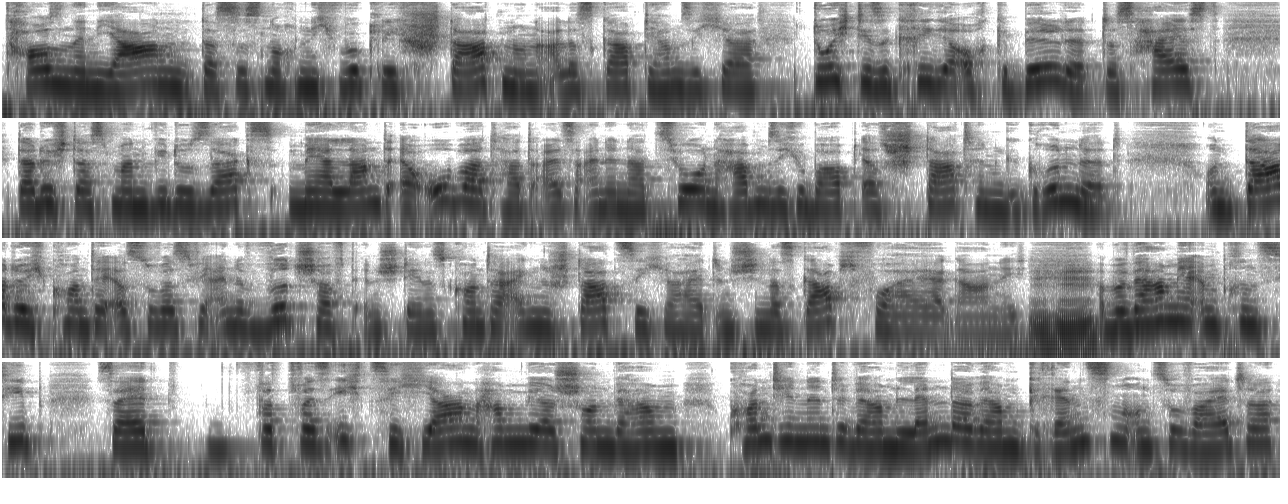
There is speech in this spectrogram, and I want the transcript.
tausenden Jahren, dass es noch nicht wirklich Staaten und alles gab. Die haben sich ja durch diese Kriege auch gebildet. Das heißt, dadurch, dass man, wie du sagst, mehr Land erobert hat als eine Nation, haben sich überhaupt erst Staaten gegründet. Und dadurch konnte erst sowas wie eine Wirtschaft entstehen. Es konnte eigene Staatssicherheit entstehen. Das gab es vorher ja gar nicht. Mhm. Aber wir haben ja im Prinzip seit, was weiß ich, zig Jahren haben wir schon, wir haben Kontinente, wir haben Länder, wir haben Grenzen und so weiter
